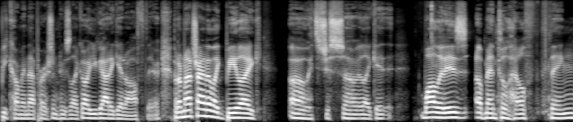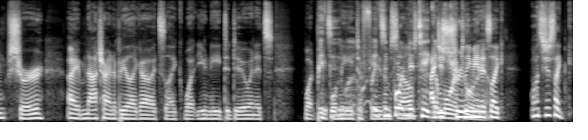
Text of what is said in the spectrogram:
becoming that person who's like, oh, you got to get off there. But I'm not trying to like be like, oh, it's just so like it. While it is a mental health thing, sure, I am not trying to be like, oh, it's like what you need to do, and it's what It's- people need to free it's themselves. important to take I just truly mean it's like, well, it's just like,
